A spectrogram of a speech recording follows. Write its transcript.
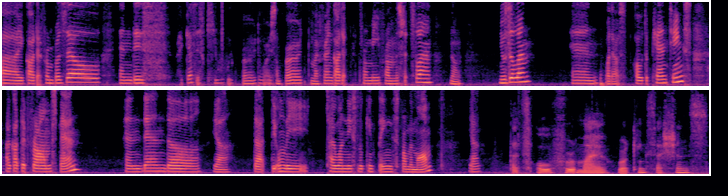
I got it from Brazil, and this, I guess it's kiwi bird or some bird. My friend got it from me from Switzerland, no, New Zealand. And what else? Oh, the paintings, I got it from Spain. And then the, yeah, that the only Taiwanese looking things from my mom. Yeah. That's all for my working sessions.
